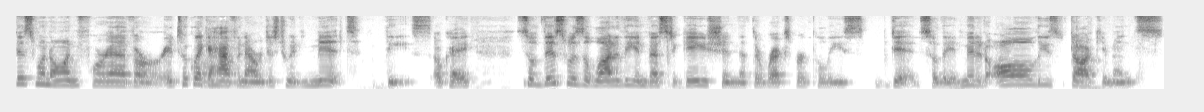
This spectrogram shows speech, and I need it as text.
This went on forever. It took like a half an mm-hmm. hour just to admit these. Okay. So this was a lot of the investigation that the Rexburg police did. So they admitted all these documents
